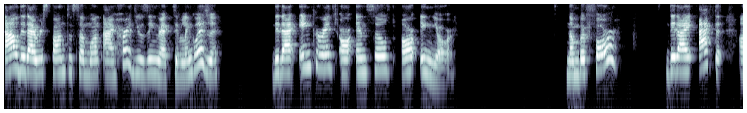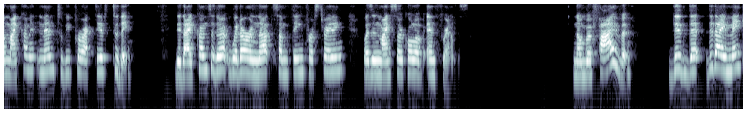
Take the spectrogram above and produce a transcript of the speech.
How did I respond to someone I heard using reactive language? Did I encourage or insult or ignore? Number four, did I act on my commitment to be proactive today? Did I consider whether or not something frustrating was in my circle of influence? Number five, did, the, did I make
